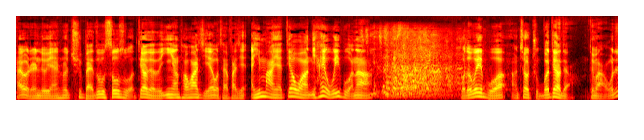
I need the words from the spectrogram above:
还有人留言说去百度搜索调调的阴阳桃花劫，我才发现，哎呀妈呀，调啊，你还有微博呢！我的微博啊叫主播调调，对吧？我这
